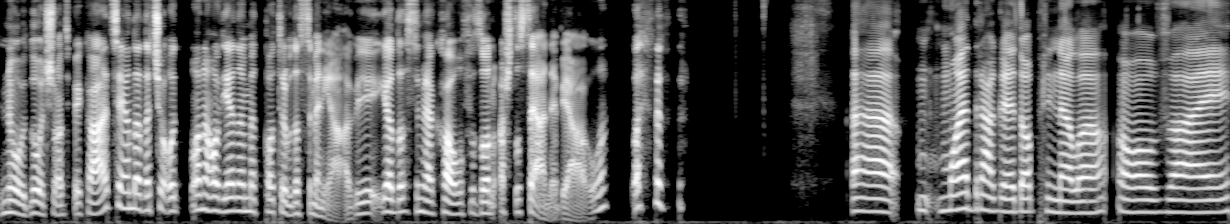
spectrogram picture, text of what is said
no, doći notifikacija, onda da će od, ona odjednom imati potrebu da se meni javi. I onda sam ja kao u fazonu, a što se ja ne bi javila? Uh, moja draga je doprinela ovaj,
